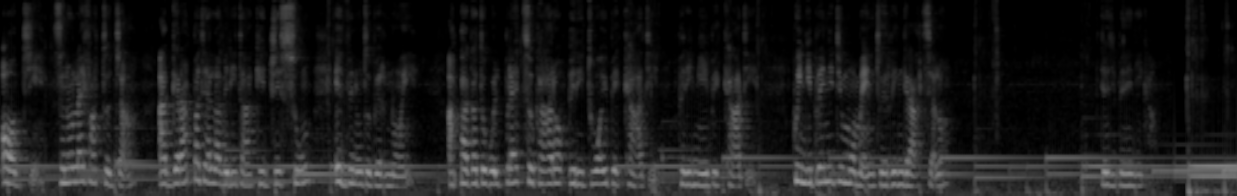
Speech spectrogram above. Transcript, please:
Oggi, se non l'hai fatto già, aggrappati alla verità che Gesù è venuto per noi. Ha pagato quel prezzo caro per i tuoi peccati, per i miei peccati quindi prenditi un momento e ringrazialo. Dio ti benedica.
